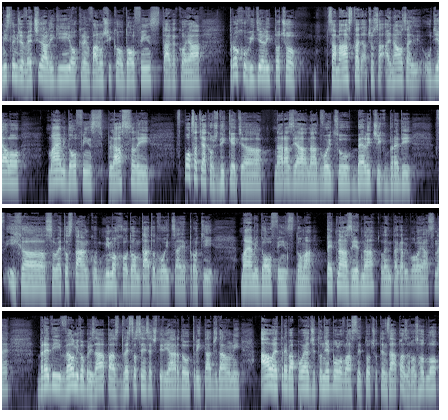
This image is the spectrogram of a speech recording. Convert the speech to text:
Myslím, že väčšina ligí, okrem fanúšikov Dolphins, tak ako ja, trochu videli to, čo sa má stať a čo sa aj naozaj udialo Miami Dolphins plasli v podstate ako vždy, keď uh, narazia na dvojcu Beličik Brady v ich uh, svetostánku. Mimochodom, táto dvojica je proti Miami Dolphins doma 15-1, len tak, aby bolo jasné. Brady veľmi dobrý zápas, 274 yardov, 3 touchdowny, ale treba povedať, že to nebolo vlastne to, čo ten zápas rozhodlo.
